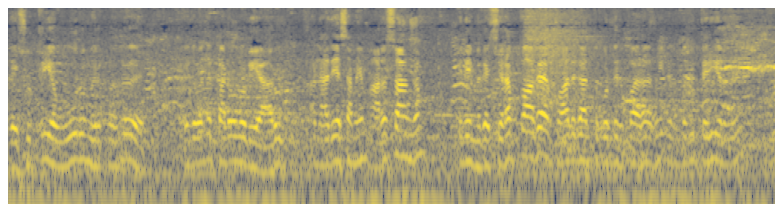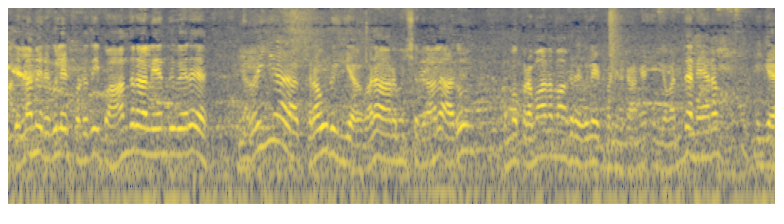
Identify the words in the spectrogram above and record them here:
இதை சுற்றிய ஊரும் இருப்பது இது வந்து கடவுளுடைய அருள். அதே சமயம் அரசாங்கம் இதை மிக சிறப்பாக பாதுகாத்து கொண்டிருப்பார்கள் என்பது தெரிகிறது. எல்லாமே ரெகுலேட் பண்ணுறது இப்போ ஆந்திராலேருந்து வேறு நிறைய க்ரௌடு இங்கே வர ஆரம்பிச்சதுனால அதுவும் ரொம்ப பிரமாதமாக ரெகுலேட் பண்ணியிருக்காங்க. இங்கே வந்த நேரம் இங்கே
